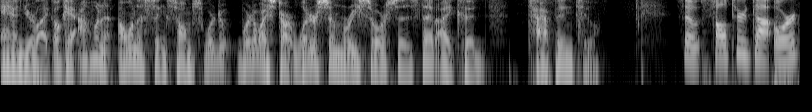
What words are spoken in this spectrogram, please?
and you're like, okay, I want to, I want to sing psalms. Where do, where do I start? What are some resources that I could tap into? So psalter.org,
